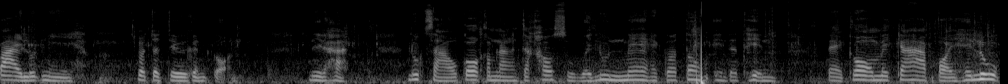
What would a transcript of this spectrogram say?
ป้ายรถเมล์ก็จะเจอกันก่อน นี่แหละค่ะลูกสาวก็กำลังจะเข้าสู่วัยรุ่นแม่ก็ต้องเอนเตอร์เทน แต่ก็ไม่กล้าปล่อยให้ลูก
